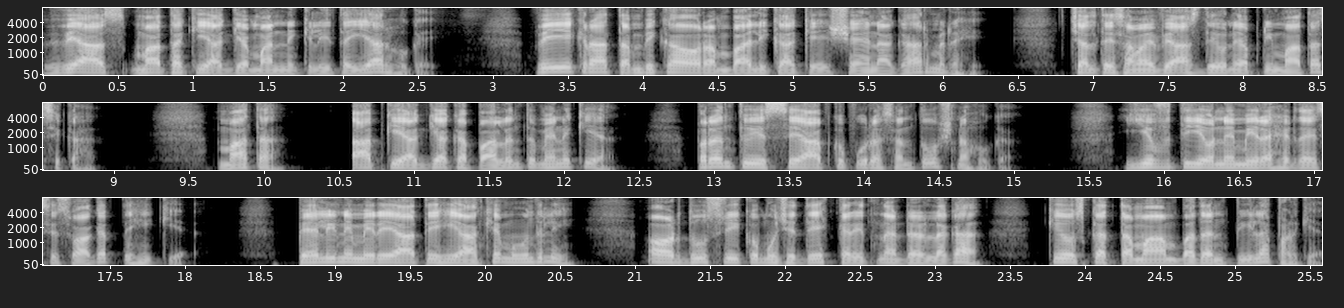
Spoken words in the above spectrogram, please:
व्यास माता की आज्ञा मानने के लिए तैयार हो गए। वे एक रात अंबिका और अंबालिका के शयनागार में रहे। चलते समय व्यासदेव ने अपनी माता से कहा, माता, आपकी आज्ञा का पालन तो मैंने किया, परंतु इससे आपको पूरा संतोष न होगा। युवतियों ने मेरा हृदय से स्वागत नहीं किया। पहली ने मेरे आते ही आँखें मूंद ली और दूसरी को मुझे देखकर इतना डर लगा कि उसका तमाम बदन पीला पड़ गया।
